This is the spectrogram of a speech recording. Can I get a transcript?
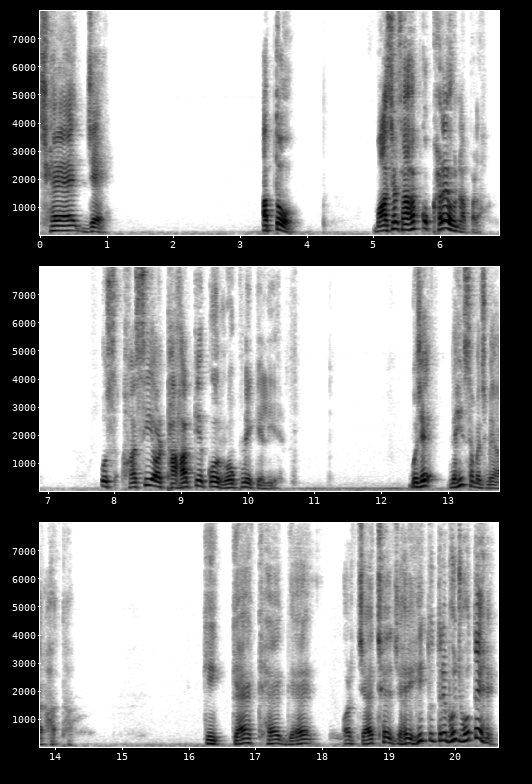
छ जय अब तो मास्टर साहब को खड़े होना पड़ा उस हँसी और ठहाके को रोकने के लिए। मुझे नहीं समझ में आ रहा था कि कै, ख गए और च, छ जय ही तो त्रिभुज होते हैं।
